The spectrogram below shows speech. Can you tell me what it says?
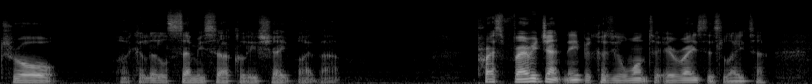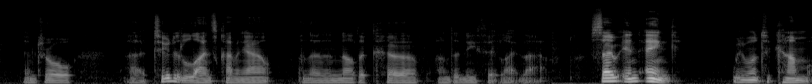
draw like a little semicircle shape like that. Press very gently because you'll want to erase this later and draw uh, two little lines coming out and then another curve underneath it like that. So in ink, we want to come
